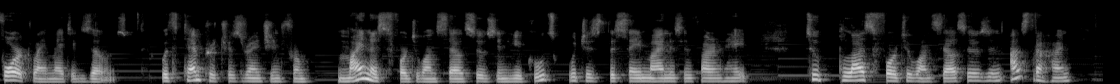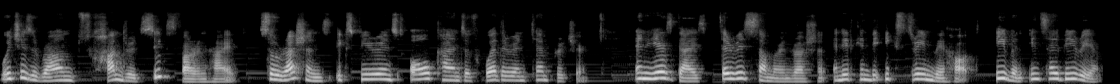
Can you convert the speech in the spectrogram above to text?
four climatic zones with temperatures ranging from minus 41 Celsius in Yakutsk, which is the same minus in Fahrenheit, to plus 41 Celsius in Astrakhan, which is around 106 Fahrenheit. So Russians experience all kinds of weather and temperature. And yes, guys, there is summer in Russia and it can be extremely hot, even in Siberia.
